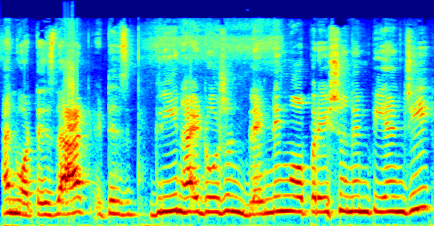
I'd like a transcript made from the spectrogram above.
and what is that? It is green hydrogen blending operation in PNG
